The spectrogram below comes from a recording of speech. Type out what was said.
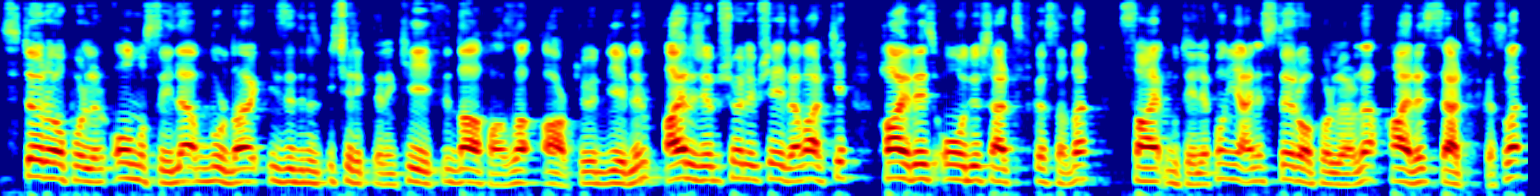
Stereo hoparlörün olmasıyla burada izlediğiniz içeriklerin keyfi daha fazla artıyor diyebilirim. Ayrıca şöyle bir şey de var ki Hi-Res Audio sertifikasına da sahip bu telefon. Yani stereo hoparlörde Hi-Res sertifikası var.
